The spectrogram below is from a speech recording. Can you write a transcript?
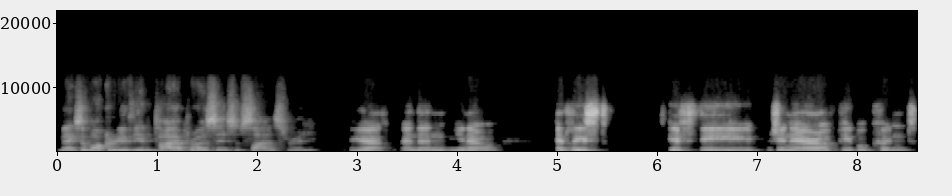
makes a mockery of the entire process of science, really. Yeah, and then you know, at least if the genera of people couldn't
